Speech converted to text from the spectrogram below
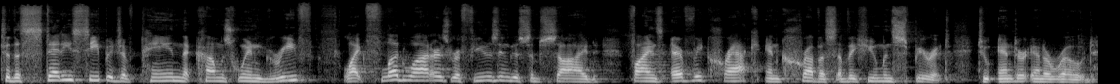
to the steady seepage of pain that comes when grief, like floodwaters refusing to subside, finds every crack and crevice of the human spirit to enter and erode.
